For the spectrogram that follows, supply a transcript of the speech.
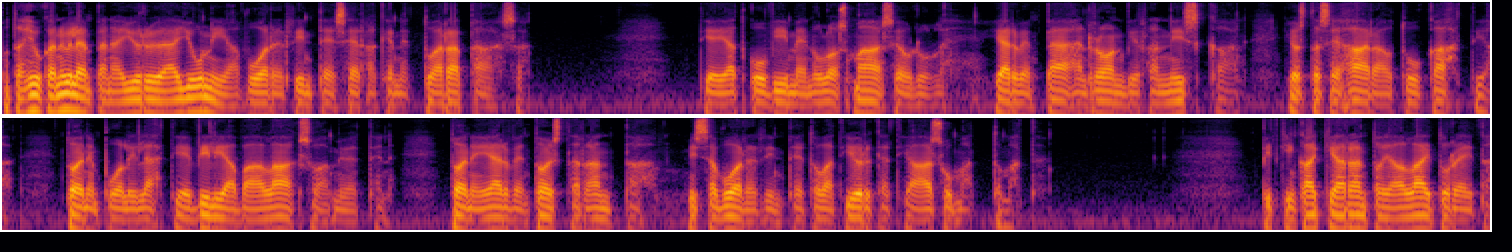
mutta hiukan ylempänä jyryää junia vuoren rinteeseen rakennettua rataansa. Tie jatkuu viimein ulos maaseudulle, järven päähän Ronvirran niskaan, josta se haarautuu kahtia, toinen puoli lähtien viljavaa laaksoa myöten, toinen järven toista rantaa, missä vuorenrinteet ovat jyrkät ja asumattomat. Pitkin kaikkia rantoja on laitureita,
